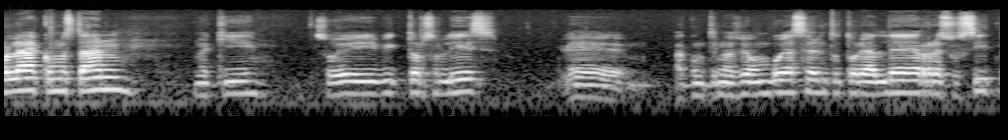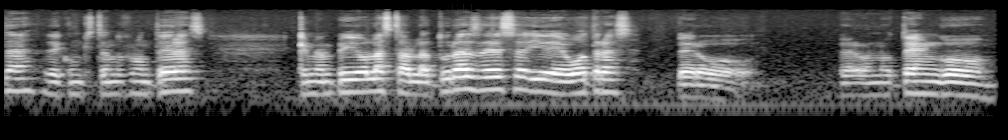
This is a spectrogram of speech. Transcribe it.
Hola, ¿cómo están? Aquí soy Víctor Solís. Eh, a continuación voy a hacer el tutorial de Resucita, de Conquistando Fronteras, que me han pedido las tablaturas de esa y de otras, pero, pero no tengo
